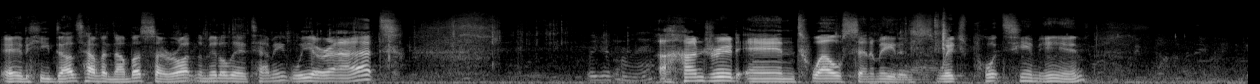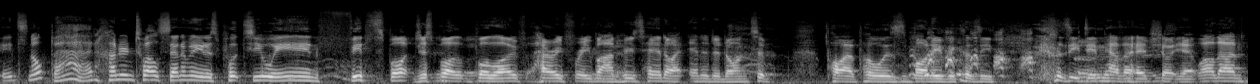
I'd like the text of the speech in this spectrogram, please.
and he does have a number. So right in the middle there, Tammy, we are at. We go from there. 112 centimeters, which puts him in. It's not bad. 112 centimeters puts you in fifth spot, just by, below Harry Freebarn, whose head I edited onto Paiapua's body because he because he didn't have a headshot yet. Well done,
